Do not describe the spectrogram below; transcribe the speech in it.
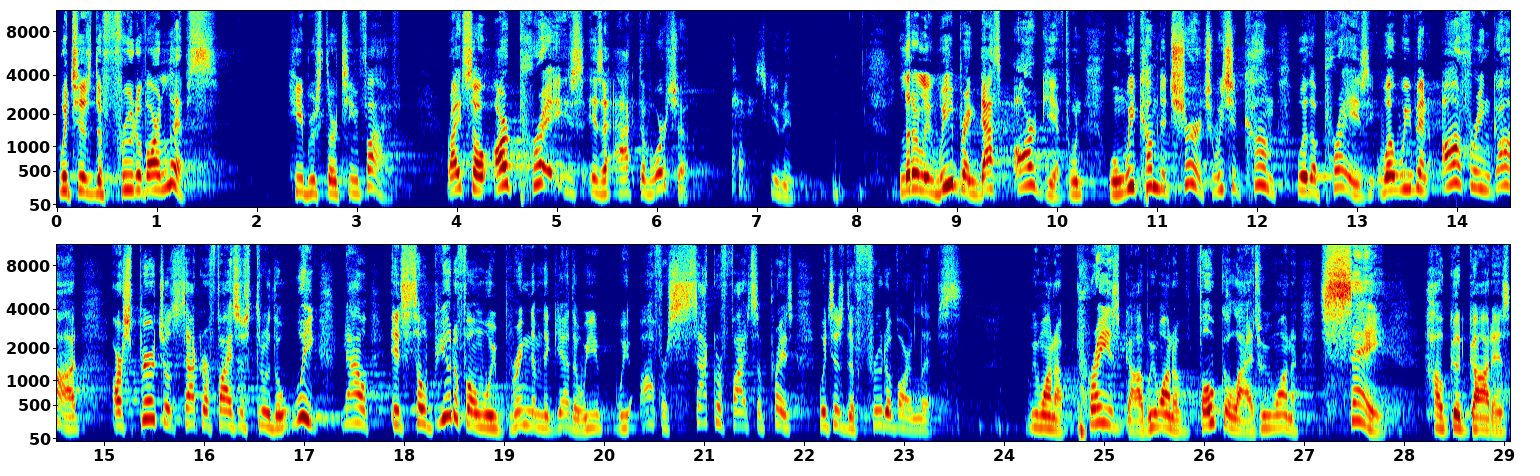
which is the fruit of our lips. Hebrews 13, 5. Right? So our praise is an act of worship. Excuse me. Literally, we bring, that's our gift. When, when we come to church, we should come with a praise. What we've been offering God, our spiritual sacrifices through the week. Now, it's so beautiful when we bring them together. We, we offer sacrifice of praise, which is the fruit of our lips. We want to praise God. We want to vocalize. We want to say how good God is.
